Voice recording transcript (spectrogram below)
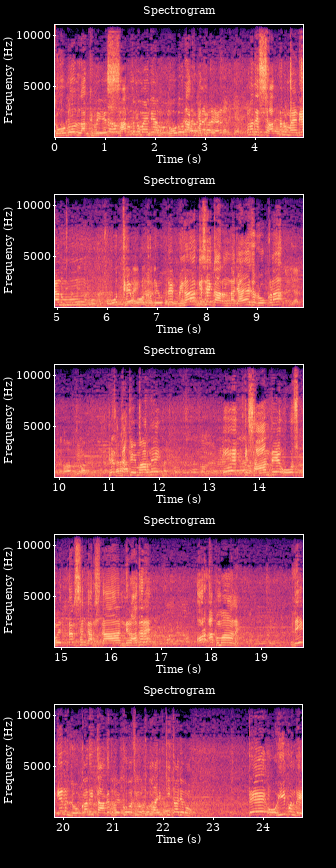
2-2 ਲੱਖ ਦੇ 7 ਨੁਮਾਇੰਦਿਆਂ ਨੂੰ 2-2 ਲੱਖ ਬੰਦੇ। ਉਹਨਾਂ ਦੇ 7 ਨੁਮਾਇੰਦਿਆਂ ਨੂੰ ਉੱਥੇ ਬਾਰਡਰ ਦੇ ਉੱਤੇ ਬਿਨਾਂ ਕਿਸੇ ਕਾਰਨ ਨਾਜਾਇਜ਼ ਰੋਕਣਾ ਫਿਰ ਧੱਕੇ ਮਾਰਨੇ। ਇਹ ਕਿਸਾਨ ਦੇ ਉਸ ਪਵਿੱਤਰ ਸੰਘਰਸ਼ ਦਾ ਨਿਰਾਦਰ ਹੈ ਔਰ ਅਪਮਾਨ ਹੈ। ਲੇਕਿਨ ਲੋਕਾਂ ਦੀ ਤਾਕਤ ਵੇਖੋ, ਅਸੀਂ ਉੱਥੋਂ ਲਾਈਵ ਕੀਤਾ ਜਦੋਂ। ਤੇ ਉਹੀ ਬੰਦੇ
